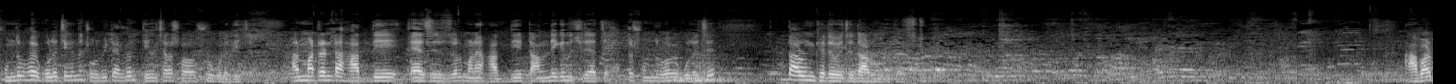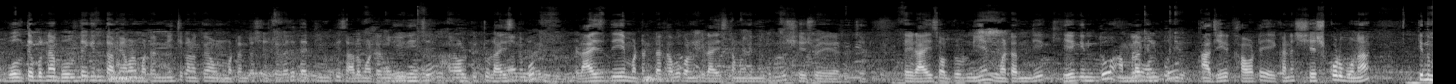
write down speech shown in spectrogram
সুন্দরভাবে গলেছে কিন্তু চর্বিটা একদম তেল ছাড়া শুরু করে দিয়েছে। আর মাটনটা হাত দিয়ে অ্যাজ ইউজুয়াল মানে হাত দিয়ে টানলে কিন্তু ছিঁড়ে যাচ্ছে, এত সুন্দরভাবে গলেছে। দারুণ খেতে হয়েছে, দারুণ টেস্ট আবার বলতে না বলতে কিন্তু আমি আমার মাটন নিয়েছি কারণ কি আমার মাটনটা শেষ হয়ে গেছে তাই তিন পিস আরও মাটন দিয়ে দিয়েছে আর অল্প একটু রাইস নেব। রাইস দিয়ে মাটনটা খাব কারণ কি রাইসটা আমার কিন্তু কিন্তু শেষ হয়ে গেছে। তাই রাইস অল্প নিয়ে মাটন দিয়ে খেয়ে কিন্তু আমরা কিন্তু আজকে খাওয়াটা এখানে শেষ করব না। কিন্তু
